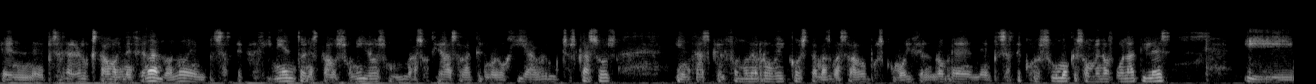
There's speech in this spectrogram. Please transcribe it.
en empresas lo que estábamos mencionando, ¿no? en empresas de crecimiento en Estados Unidos, asociadas a la tecnología en muchos casos, mientras que el fondo de Robeco está más basado, pues como dice el nombre, en empresas de consumo que son menos volátiles y,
